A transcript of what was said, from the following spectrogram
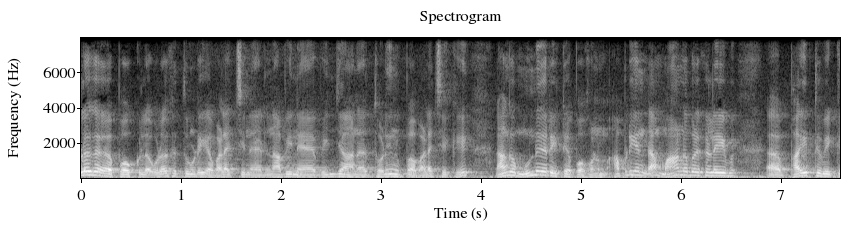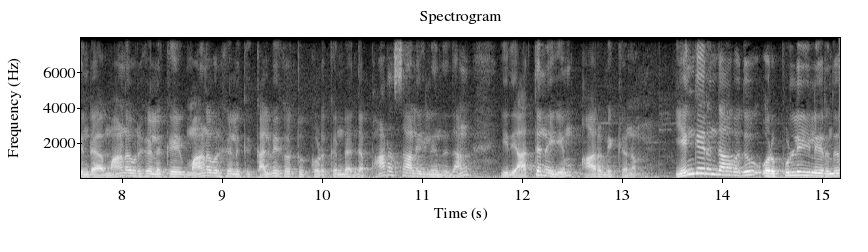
உலக போக்கில் உலகத்தினுடைய வளர்ச்சின நவீன விஞ்ஞான தொழில்நுட்ப வளர்ச்சிக்கு நாங்கள் முன்னேறிட்டே போகணும். அப்படி என்றால் மாணவர்களை பயிற்றுவிக்கின்ற மாணவர்களுக்கு மாணவர்களுக்கு கல்வி கற்றுக் கொடுக்கின்ற இந்த பாடசாலையிலிருந்து தான் இது அத்தனையும் ஆரம்பிக்கணும். எங்கே இருந்தாவது ஒரு புள்ளியிலிருந்து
